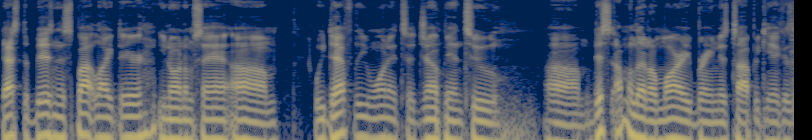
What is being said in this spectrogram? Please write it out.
that's the business spotlight there. You know what I'm saying? Um, we definitely wanted to jump into um, this I'm gonna let Omari bring this topic in because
